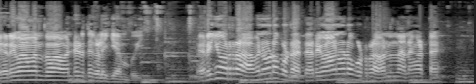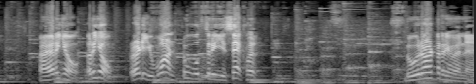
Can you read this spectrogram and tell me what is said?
ടെറിമാമൻ തോ അവന്റെ അടുത്ത് കളിക്കാൻ പോയി. ഇറങ്ങി വിട്രാ അവനോടെ കൊട്ടാ ടെറിമാമനോടെ കൊട്ടാ അവൻ നനങ്ങട്ടെ. ആ ഇറങ്ങിയോ ഇറങ്ങിയോ ready one two three second കളിക്കാറ്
